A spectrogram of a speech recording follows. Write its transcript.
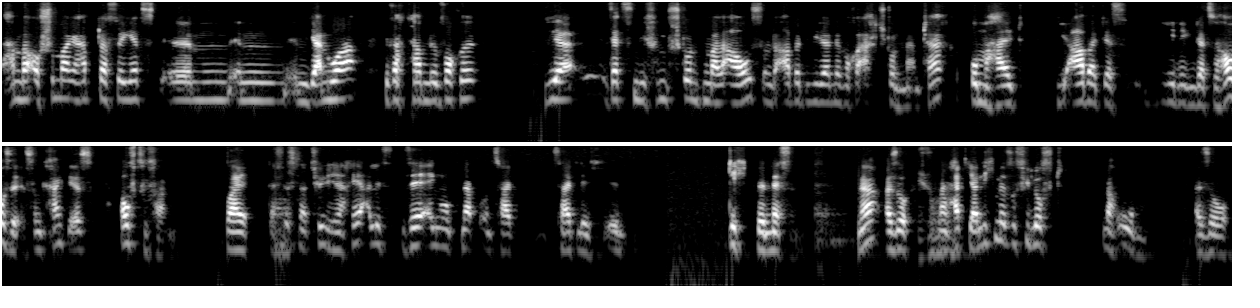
haben wir auch schon mal gehabt, dass wir jetzt ähm, im, im Januar gesagt haben, eine Woche, wir setzen die fünf Stunden mal aus und arbeiten wieder eine Woche acht Stunden am Tag, um halt die Arbeit desjenigen, der zu Hause ist und krank ist, aufzufangen. Weil das ist natürlich nachher alles sehr eng und knapp und zeit, zeitlich äh, dicht bemessen. Ne? Also man hat ja nicht mehr so viel Luft nach oben. Also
